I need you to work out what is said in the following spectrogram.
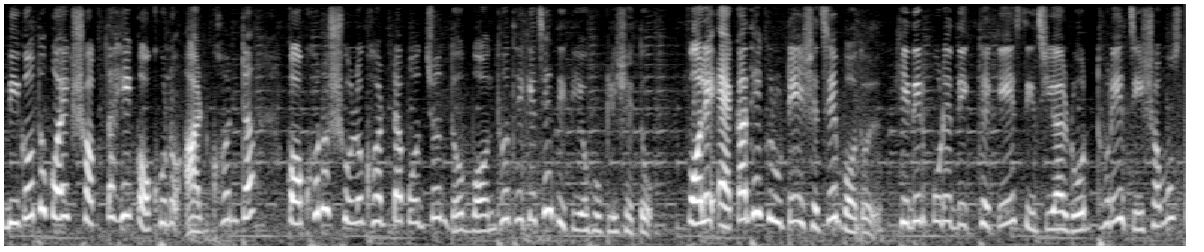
বিগত কয়েক সপ্তাহে কখনো আট ঘণ্টা, কখনো ষোলো ঘণ্টা পর্যন্ত বন্ধ থেকেছে দ্বিতীয় হুগলি সেতু। ফলে একাধিক রুটে এসেছে বদল। খিদিরপুরের দিক থেকে সিজিআর রোড ধরে যে সমস্ত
